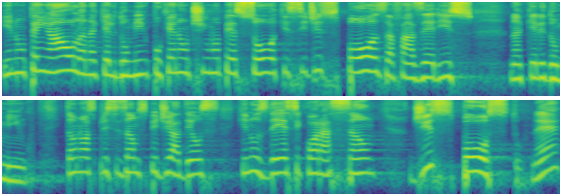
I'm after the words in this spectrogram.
e não tem aula naquele domingo porque não tinha uma pessoa que se dispôs a fazer isso naquele domingo. Então nós precisamos pedir a Deus que nos dê esse coração disposto, né?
